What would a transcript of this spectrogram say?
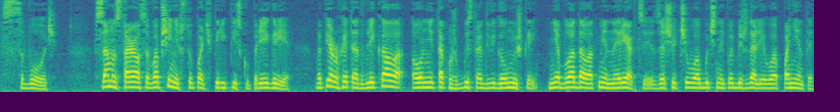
Сволочь. Сам он старался вообще не вступать в переписку при игре. Во-первых, это отвлекало, а он не так уж быстро двигал мышкой, не обладал отменной реакцией, за счет чего обычно и побеждали его оппоненты.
